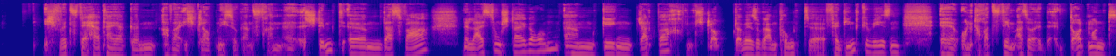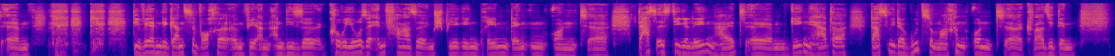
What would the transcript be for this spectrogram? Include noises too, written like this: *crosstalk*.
ich würde es der Hertha ja gönnen, aber ich glaube nicht so ganz dran. Äh, es stimmt, ähm, das war eine Leistungssteigerung ähm, gegen Gladbach. Ich glaube, da wäre sogar ein Punkt äh, verdient gewesen. Äh, und trotzdem, also äh, Dortmund, ähm, *laughs* die werden die ganze Woche irgendwie an, an diese kuriose Endphase im Spiel gegen Bremen denken. Und äh, das ist die Gelegenheit, äh, gegen Hertha das wieder gut zu machen und äh, quasi den,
